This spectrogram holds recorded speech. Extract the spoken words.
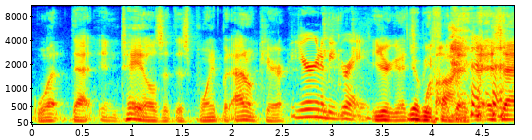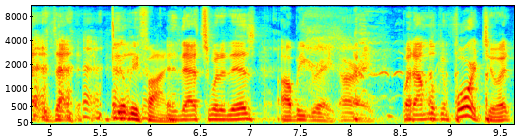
what that entails at this point. But I don't care. You're going to be great. You're gonna. You'll be well, fine. Is that is that? You'll be fine. That's what it is, I'll be great. All right. But I'm looking forward to it.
